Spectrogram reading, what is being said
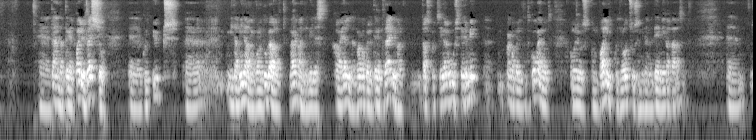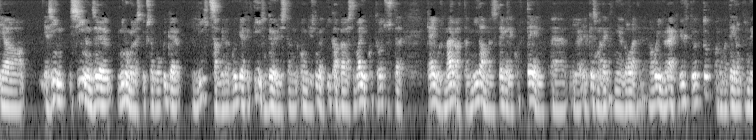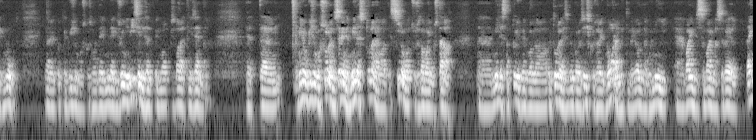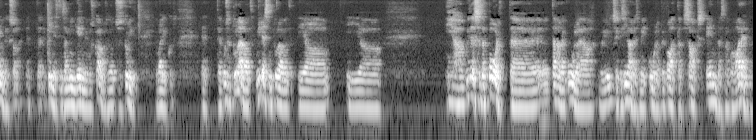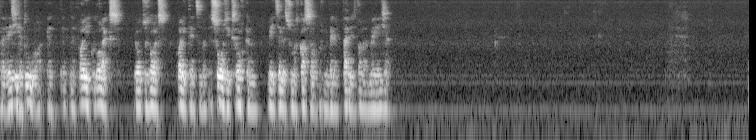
tähendab tegelikult paljusid asju, kuid üks, mida mina nagu olen tugevalt märganud ja millest ka jälle väga paljud tegelikult räägivad, taaskord see ei ole uus termin, väga paljud on kogenud oma elus, on valikud ja otsused, mida me teeme igapäevaselt. ja, ja siin, siin on see minu meelest üks nagu kõige lihtsam või nagu kõige efektiivsem tööriist on, ongi just nimelt igapäevaste valikute, otsuste käigus märgata, mida ma siis tegelikult teen ja, ja kes ma tegelikult nii-öelda olen. ma võin ju rääkida ühte juttu, aga ma teen hoopis midagi muud järelikult on küsimus, kas ma teen midagi sunniviisiliselt või ma hoopis valetan iseendale. et äh, minu küsimus sulle on selline, millest tulenevad sinu otsused oma elus täna äh,? millest nad tulid võib-olla või tulenesid võib-olla siis, kui sa olid noorem, ütleme, ei olnud nagu nii äh, valmisse maailmasse veel läinud, eks ole. et äh, kindlasti seal mingi erinevus ka, kus need otsused tulid ja valikud. et äh, kust nad tulevad, millest need tulevad ja, ja ja kuidas seda poolt äh, tänane kuulaja või üldse, kes iganes meid kuulab või vaatab, saaks endas nagu arendada ja esile tuua, et, et need valikud oleks ja otsused oleks kvaliteetsemad ja soosiks rohkem meid selles suunas kasvama, kus me tegelikult päriselt oleme meie ise.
